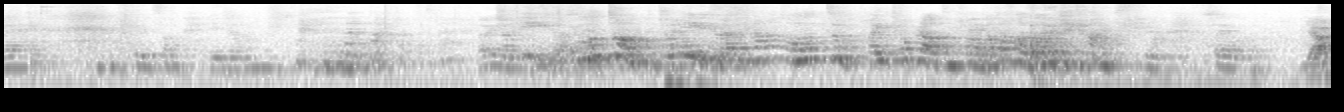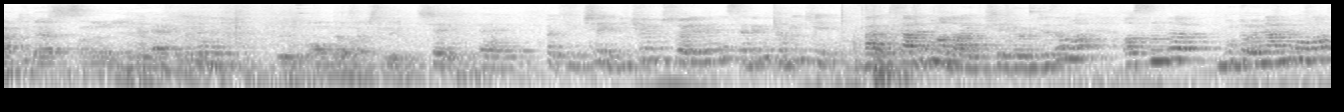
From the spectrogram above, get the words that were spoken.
ve belgeselde buna dair bir şey göreceğiz ama aslında burada önemli olan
